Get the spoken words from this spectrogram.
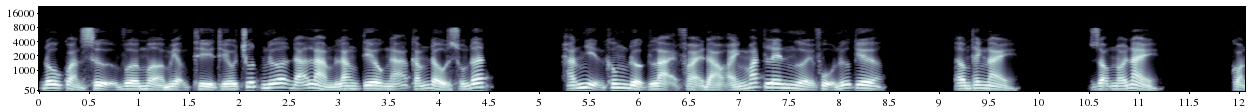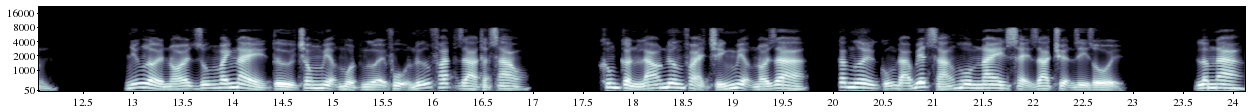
Đô quản sự vừa mở miệng thì thiếu chút nữa đã làm lăng tiêu ngã cắm đầu xuống đất. Hắn nhịn không được lại phải đảo ánh mắt lên người phụ nữ kia. Âm thanh này, giọng nói này, còn những lời nói dũng mãnh này từ trong miệng một người phụ nữ phát ra thật sao? Không cần lão nương phải chính miệng nói ra các ngươi cũng đã biết sáng hôm nay xảy ra chuyện gì rồi. Lâm na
